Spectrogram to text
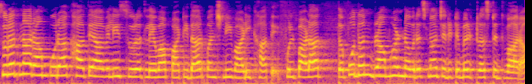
સુરતના રામપુરા ખાતે આવેલી સુરત લેવા પાટીદાર પંચની વાડી ખાતે ફૂલપાડા તપોધન બ્રાહ્મણ નવરચના ચેરિટેબલ ટ્રસ્ટ દ્વારા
